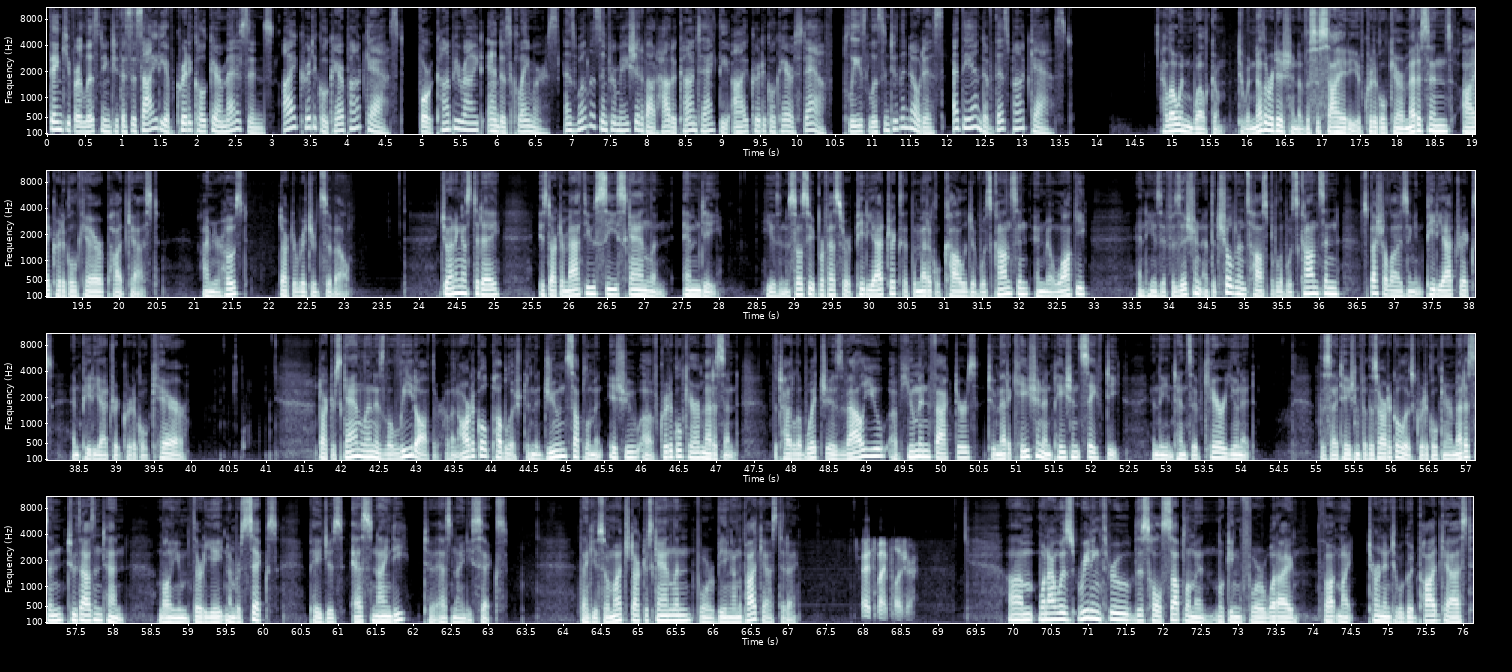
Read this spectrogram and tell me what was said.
Thank you for listening to the Society of Critical Care Medicine's iCritical Care podcast. For copyright and disclaimers, as well as information about how to contact the iCritical Care staff, please listen to the notice at the end of this podcast. Hello and welcome to another edition of the Society of Critical Care Medicine's iCritical Care podcast. I'm your host, Dr. Richard Savel. Joining us today is Dr. Matthew C. Scanlon, MD. He is an associate professor of pediatrics at the Medical College of Wisconsin in Milwaukee, and he is a physician at the Children's Hospital of Wisconsin, specializing in pediatrics and pediatric critical care. Dr. Scanlon is the lead author of an article published in the June supplement issue of Critical Care Medicine, the title of which is Value of Human Factors to Medication and Patient Safety in the Intensive Care Unit. The citation for this article is Critical Care Medicine, 2010 volume 38, number 6, pages S90 to S96. Thank you so much, Dr. Scanlon, for being on the podcast today. It's my pleasure. Um, when I was reading through this whole supplement, looking for what I thought might turn into a good podcast,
